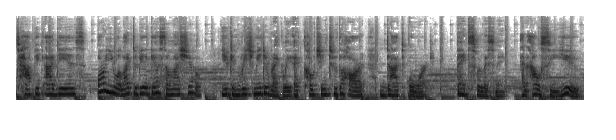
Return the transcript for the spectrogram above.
topic ideas, or you would like to be a guest on my show, you can reach me directly at coachingtotheheart.org. Thanks for listening, and I'll see you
